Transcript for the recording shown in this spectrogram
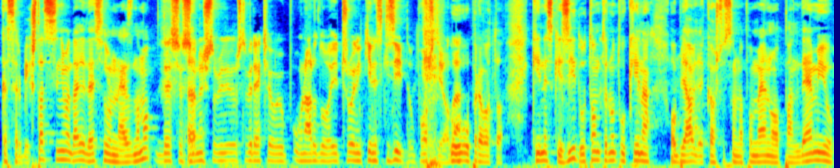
ka Srbiji. Šta se sa njima dalje desilo, ne znamo. Desio se nešto što bi, što bi rekli u, u narodu ovaj čuveni kineski zid u pošti, da? Upravo to. Kineski zid, u tom trenutku Kina objavlja, kao što sam napomenuo, pandemiju,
